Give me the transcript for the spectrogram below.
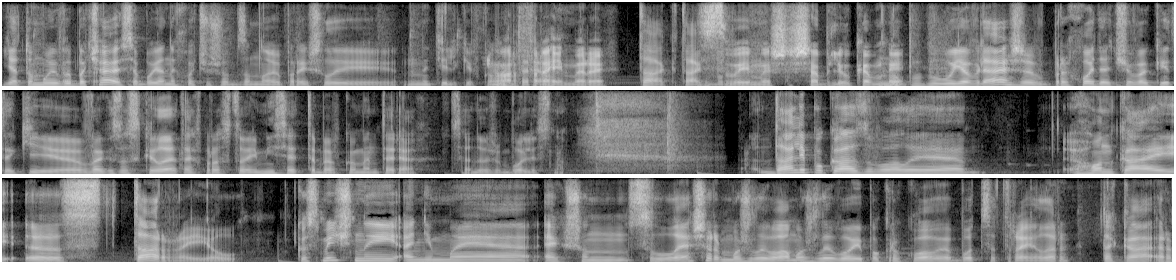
Я тому і вибачаюся, бо я не хочу, щоб за мною прийшли не тільки в коментарях. Варфреймери Так, так. зі своїми шаблюками. Ну, уявляєш, приходять чуваки такі в екзоскелетах просто і місять тебе в коментарях. Це дуже болісно. Далі показували Honkai е, Star Rail. Космічний аніме екшн слешер, можливо, а можливо і покрокове, бо це трейлер. Така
